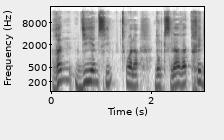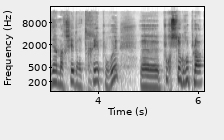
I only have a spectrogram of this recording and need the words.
Run DMC. Voilà, donc cela va très bien marcher d'entrée pour eux, euh, pour ce groupe-là.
